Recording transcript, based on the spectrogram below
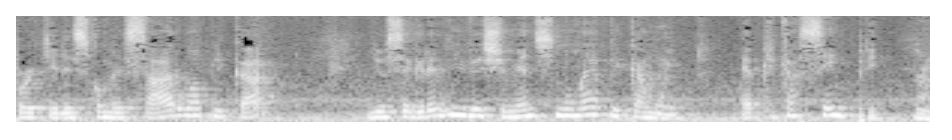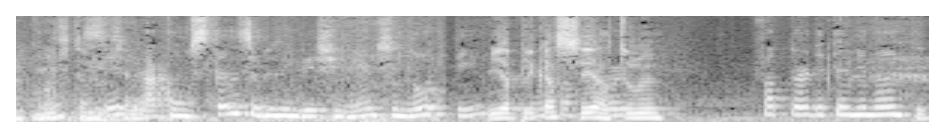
Porque eles começaram a aplicar e o segredo do investimentos não é aplicar muito, é aplicar sempre. Ah, né? sempre a constância dos investimentos no tempo. E aplicar é um fator, certo, né? Fator determinante.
